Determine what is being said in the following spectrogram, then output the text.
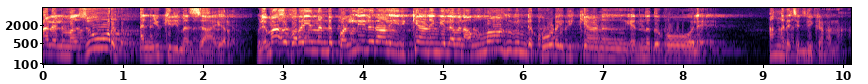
على المزور أن يكرم الزائر ഉലമാ പറയുന്നുണ്ട് പള്ളിയിൽ ഒരാൾ ഇരിക്കുകയാണെങ്കിൽ അവൻ അള്ളാഹുവിന്റെ കൂടെ ഇരിക്കുകയാണ് എന്നതുപോലെ അങ്ങനെ ചിന്തിക്കണം എന്നാണ്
